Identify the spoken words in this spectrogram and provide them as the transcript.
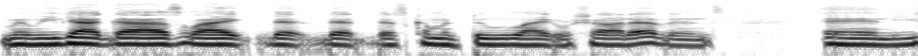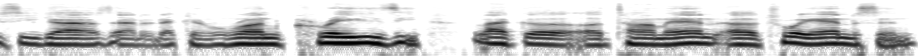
I mean we got guys like that that that's coming through like Rashaan Evans and you see guys that that can run crazy like a, uh, Tom and uh, Troy Anderson,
